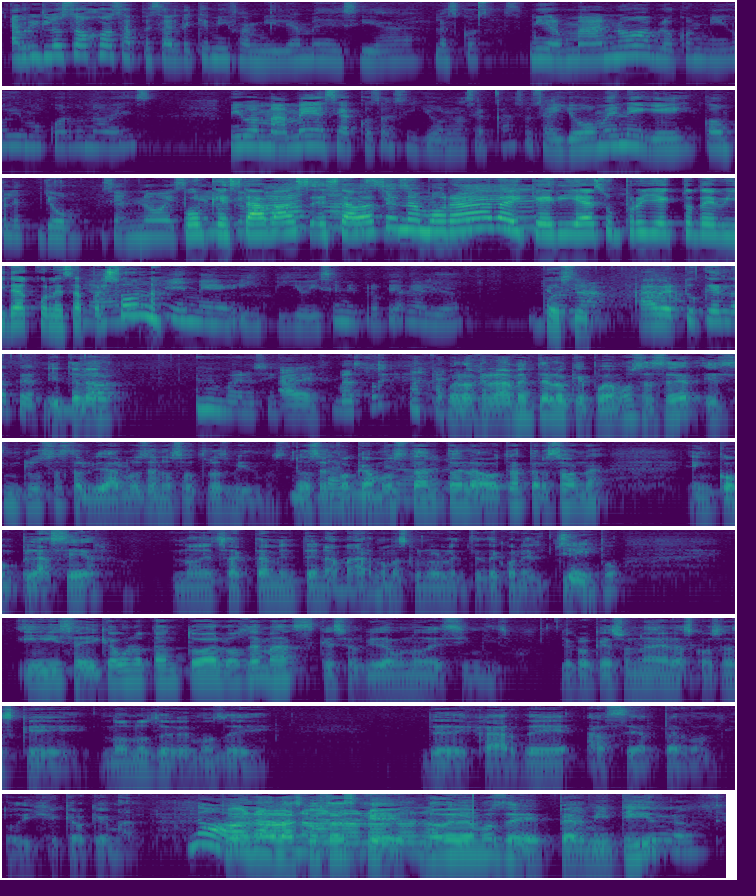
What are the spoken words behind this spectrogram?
abrir los ojos a pesar de que mi familia me decía las cosas. Mi hermano habló conmigo, yo me acuerdo una vez. Mi mamá me decía cosas y yo no hacía caso. O sea, yo me negué completo. Yo, o sea, no es que Porque que estabas, pasa estabas es que enamorada y querías un proyecto de vida con esa Claro, persona. Y, me, y, yo hice mi propia realidad. Pues sí. A ver, ¿tú qué es lo peor? Literal. Bueno, sí. A ver. ¿Vas tú? Bueno, generalmente lo que podemos hacer es incluso hasta olvidarnos de nosotros mismos. Nos Totalmente. enfocamos tanto en la otra persona, en complacer, no exactamente en amar, nomás que uno lo entiende con el tiempo. Y se dedica uno tanto a los demás que se olvida uno de sí mismo. Yo creo que es una de las cosas que no nos debemos de, de dejar de hacer, perdón, lo dije creo que mal. No, Pero una de no, las no, cosas no, que no, no, no, debemos de permitir, Permitirnos.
